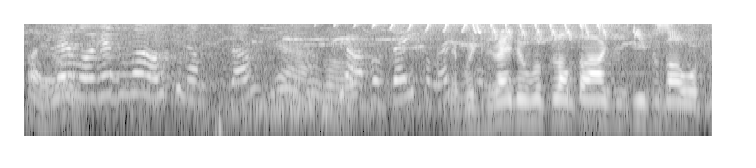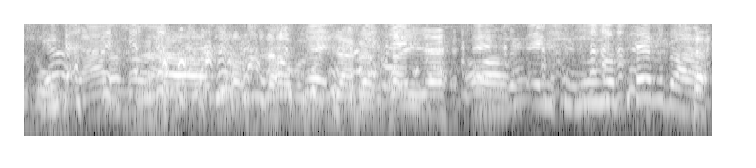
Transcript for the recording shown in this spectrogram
Ah, Wel ja. hoor, hebben we ook in Amsterdam. Ja. Ja, wel degelijk. Dan moet je eens weten hoeveel plantages die verbouwen op de zon. Ja, Ja, dat is wel. die Amsterdammers die zijn wel meteen... eh, Hey, dat is het enige seizoen wat ze hebben daar.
